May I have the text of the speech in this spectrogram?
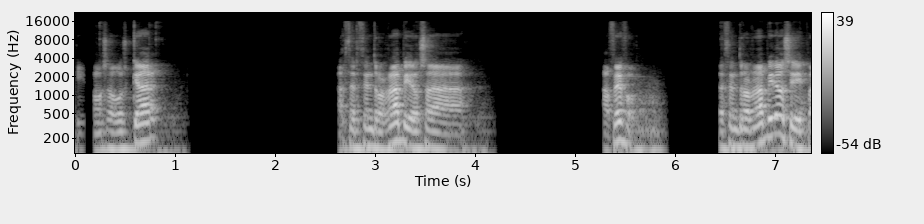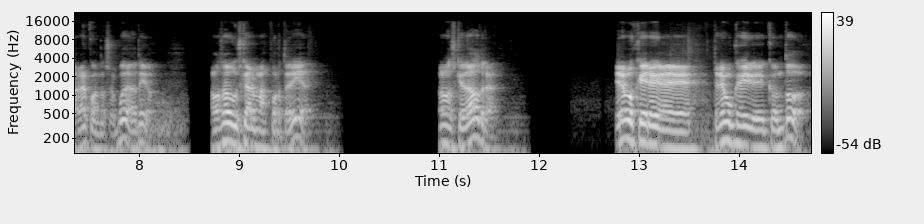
y vamos a buscar hacer centros rápidos a, a Fefo. Hacer centros rápidos y disparar cuando se pueda, tío. Vamos a buscar más portería. No nos queda otra. Tenemos que ir, eh, tenemos que ir con todo.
